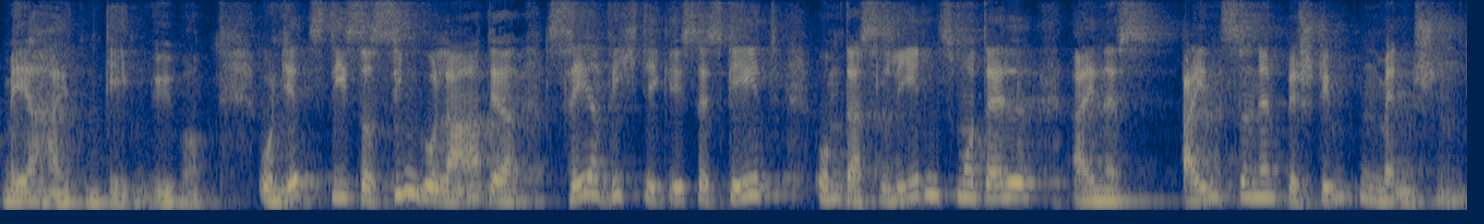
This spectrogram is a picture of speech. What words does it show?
Mehrheiten gegenüber. Und jetzt dieser Singular, der sehr wichtig ist. Es geht um das Lebensmodell eines einzelnen bestimmten Menschen.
